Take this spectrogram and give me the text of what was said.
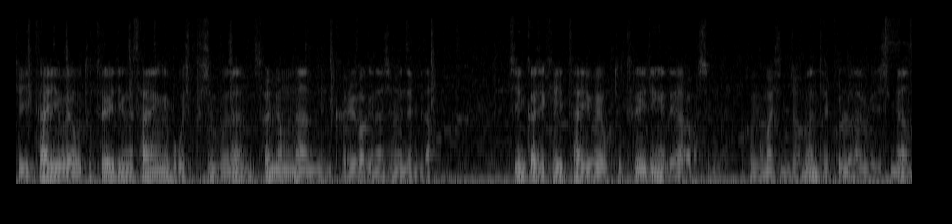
게이트IO의 auto trading을 사용해보고 싶으신 분은 설명란 링크를 확인하시면 됩니다. 지금까지 게이트IO의 auto trading에 대해 알아봤습니다. 궁금하신 점은 댓글로 남겨주시면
